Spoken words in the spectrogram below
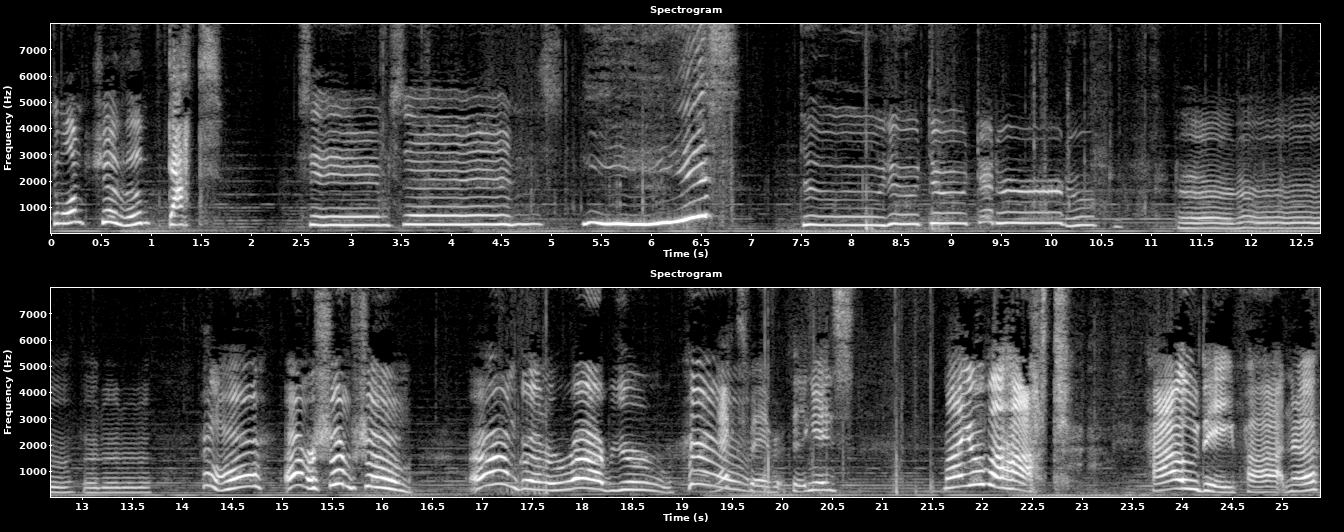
Come on, show them. That. Simpsons. Yes. Do, do, do, do, do, do, do, do, Hello, I'm a Simpson. I'm gonna rob you. Next favourite thing is my other hat. Howdy, partner.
